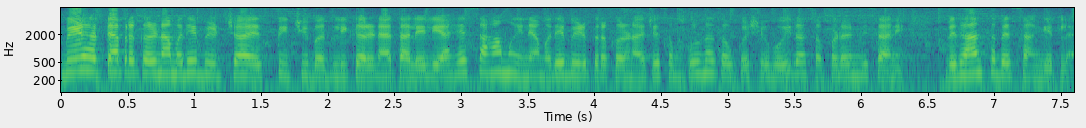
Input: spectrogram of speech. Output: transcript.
बीड हत्या प्रकरणामध्ये बीडच्या एसपीची बदली करण्यात आलेली आहे. सहा महिन्यामध्ये बीड प्रकरणाची संपूर्ण चौकशी होईल असं फडणवीसांनी विधानसभेत सांगितलंय.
